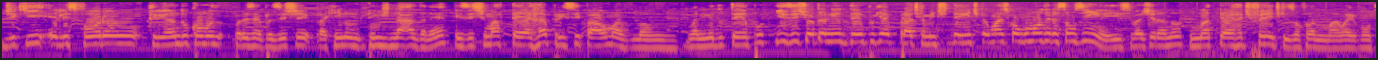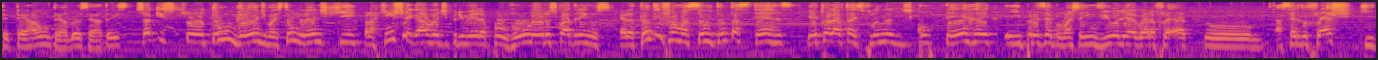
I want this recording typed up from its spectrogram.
de que eles foram criando como, por exemplo, existe para quem não entende nada, né? Existe uma terra principal, uma, uma, uma linha do tempo, e existe outra linha do tempo que é praticamente idêntica, mas com alguma alteraçãozinha, e isso vai gerando uma terra diferente, que eles vão falando, mas vão ter terra 1, terra 2, terra 3. Só que isso tornou tão grande, mas tão grande que pra quem chegava de primeira, pô, vou ler os quadrinhos, era tanta informação em tantas terras, e aí tu olhava, tá, esse fulano é de qual terra? E, por exemplo, o Marcelinho viu ali agora a, a- série do Flash, que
